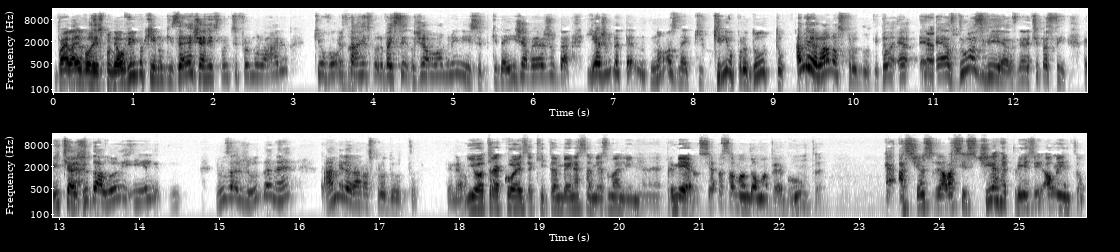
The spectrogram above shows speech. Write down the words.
vai lá, eu vou responder ao vivo. Quem não quiser, já responde esse formulário que eu vou estar respondendo. Vai ser já logo no início, porque daí já vai ajudar. E ajuda até nós, né, que cria o produto, a melhorar nosso produto. Então, é, é, é. é as duas vias, né? Tipo assim, a gente ajuda o aluno e ele nos ajuda, né? a melhorar nosso produto. Entendeu? E outra coisa que também nessa mesma linha, né? Primeiro, se a pessoa mandou uma pergunta, é, as chances dela assistir a reprise aumentam.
